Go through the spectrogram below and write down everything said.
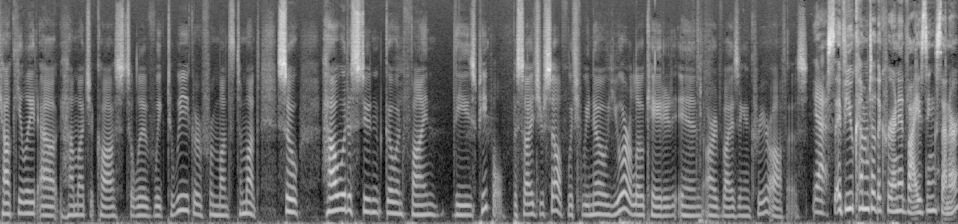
calculate out how much it costs to live week to week or from month to month. So, how would a student go and find these people besides yourself, which we know you are located in our advising and career office? Yes. If you come to the Career and Advising Center,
